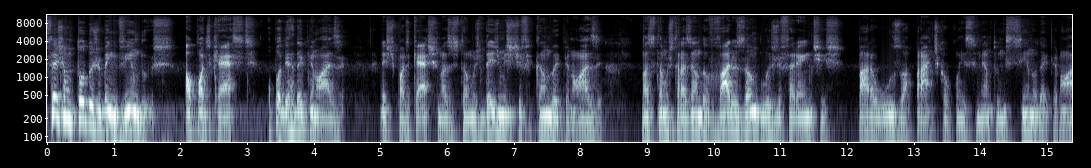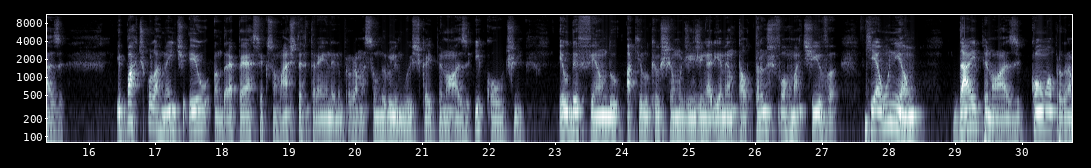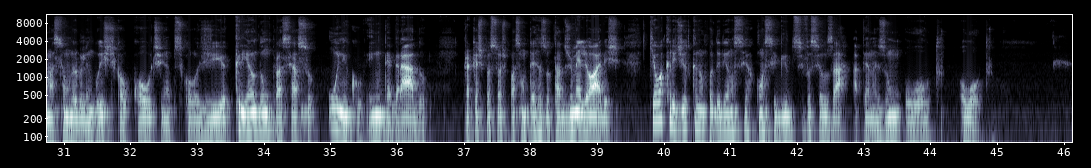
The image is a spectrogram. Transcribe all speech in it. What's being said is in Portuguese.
Sejam todos bem-vindos ao podcast O Poder da Hipnose. Neste podcast, nós estamos desmistificando a hipnose, nós estamos trazendo vários ângulos diferentes para o uso, a prática, o conhecimento, o ensino da hipnose. E, particularmente, eu, André Persia, que sou Master Trainer em Programação Neurolinguística, Hipnose e Coaching, eu defendo aquilo que eu chamo de engenharia mental transformativa, que é a união da hipnose com a programação neurolinguística, o coaching, a psicologia, criando um processo único e integrado para que as pessoas possam ter resultados melhores, que eu acredito que não poderiam ser conseguidos se você usar apenas um ou outro ou outro.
